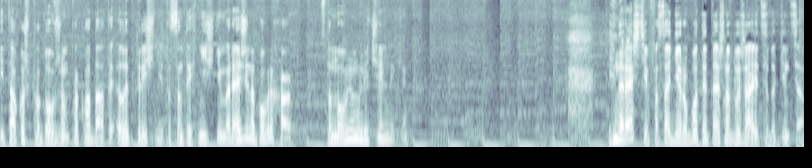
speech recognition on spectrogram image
І також продовжуємо прокладати електричні та сантехнічні мережі на поверхах. Встановлюємо лічильники. І нарешті фасадні роботи теж наближаються до кінця.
